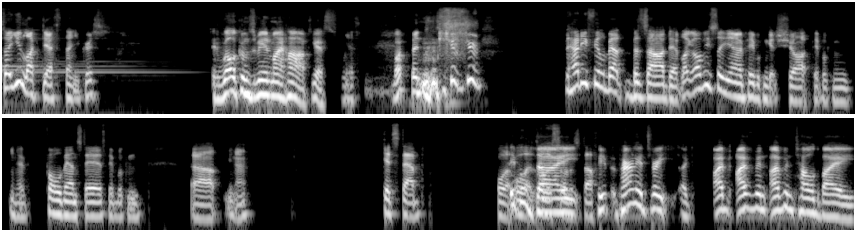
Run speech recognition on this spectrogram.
so you like death don't you chris It welcomes me in my heart. Yes. yes What? But how do you feel about bizarre death? Like, obviously, you know, people can get shot, people can, you know, fall downstairs, people can, uh, you know, get stabbed. All, that- people all that, die. sort of stuff. apparently, it's very like I've I've been I've been told by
